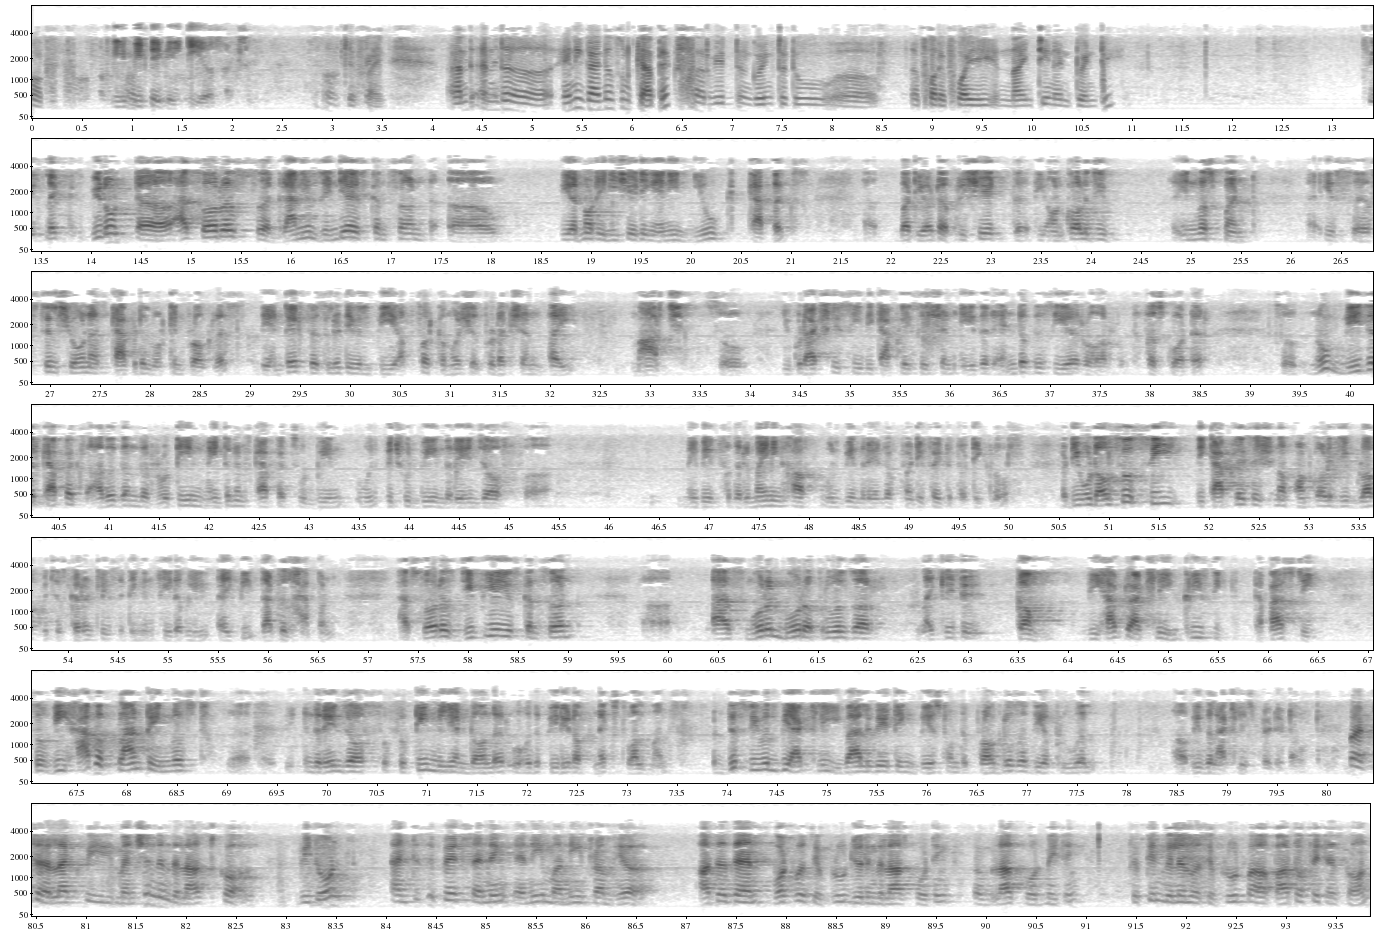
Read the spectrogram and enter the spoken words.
Okay. We, we take 80 years actually. Okay, fine. And and uh, any guidance on capex? Are we going to do uh, for FY 19 and 20? Like we don't, uh, as far as uh, Granules India is concerned, uh, we are not initiating any new capex. Uh, but you have to appreciate the, the oncology investment is uh, still shown as capital work in progress. The entire facility will be up for commercial production by March. So you could actually see the capitalization either end of this year or the first quarter. So no major capex other than the routine maintenance capex would be in, which would be in the range of uh, maybe for the remaining half will be in the range of 25 to 30 crores. But you would also see the capitalization of oncology block, which is currently sitting in CWIP, that will happen. As far as GPI is concerned, uh, as more and more approvals are likely to come, we have to actually increase the capacity. So we have a plan to invest in the range of $15 million over the period of next 12 months. But this we will be actually evaluating based on the progress of the approval. Uh, we will actually spread it out. But uh, like we mentioned in the last call, we don't anticipate sending any money from here other than what was approved during the last voting, uh, last board meeting. 15 million was approved, part of it has gone,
